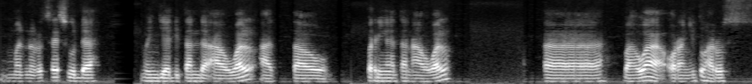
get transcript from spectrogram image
menurut saya sudah menjadi tanda awal atau peringatan awal uh, bahwa orang itu harus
